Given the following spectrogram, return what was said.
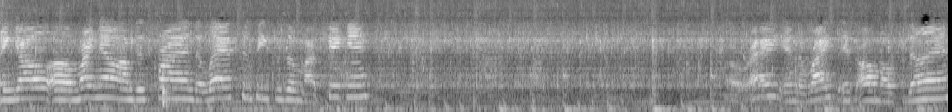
And y'all, um, right now I'm just frying the last two pieces of my chicken. Alright, and the rice is almost done.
